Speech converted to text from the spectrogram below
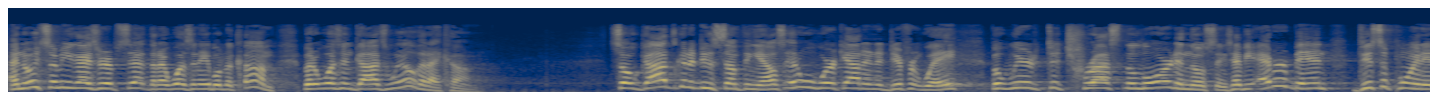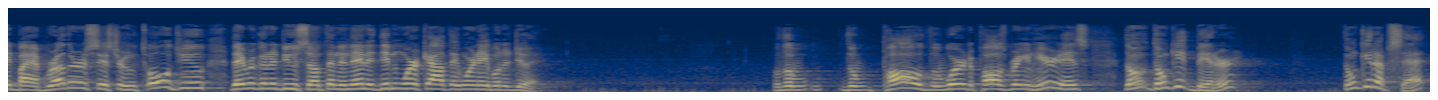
I know some of you guys are upset that I wasn't able to come, but it wasn't God's will that I come. So God's going to do something else. It will work out in a different way, but we're to trust the Lord in those things. Have you ever been disappointed by a brother or sister who told you they were going to do something and then it didn't work out, they weren't able to do it? Well, the, the Paul, the word that Paul's bringing here is don't, don't get bitter. Don't get upset.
